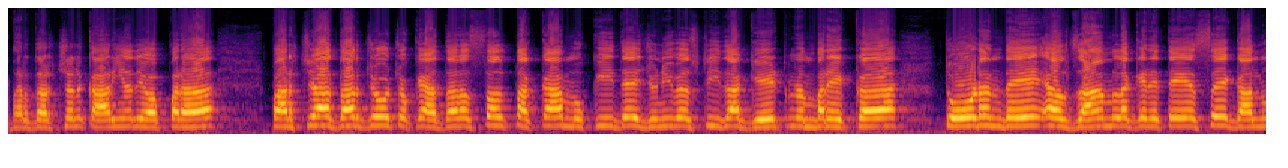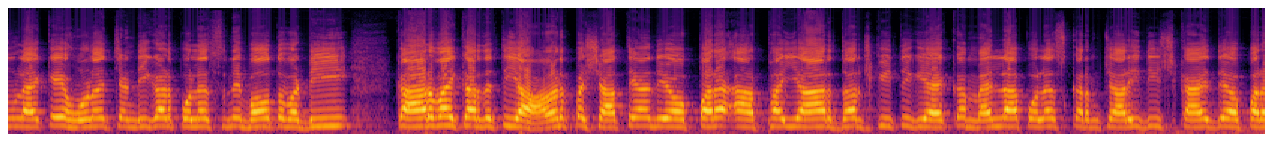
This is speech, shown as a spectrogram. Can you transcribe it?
ਪ੍ਰਦਰਸ਼ਨਕਾਰੀਆਂ ਦੇ ਉੱਪਰ ਪਰਚਾ ਦਰਜ ਹੋ ਚੁੱਕਿਆ ਦਰਅਸਲ ਧੱਕਾ ਮੁੱਕੀ ਦੇ ਯੂਨੀਵਰਸਿਟੀ ਦਾ ਗੇਟ ਨੰਬਰ 1 ਤੋੜਨ ਦੇ ਇਲਜ਼ਾਮ ਲੱਗੇ ਨੇ ਤੇ ਇਸੇ ਗੱਲ ਨੂੰ ਲੈ ਕੇ ਹੁਣ ਚੰਡੀਗੜ੍ਹ ਪੁਲਿਸ ਨੇ ਬਹੁਤ ਵੱਡੀ ਕਾਰਵਾਈ ਕਰ ਦਿੱਤੀ ਆ। ਅਣਪਛਾਤਿਆਂ ਦੇ ਉੱਪਰ ਐਫ ਆਈ ਆਰ ਦਰਜ ਕੀਤੀ ਗਈ ਹੈ। ਇੱਕ ਮਹਿਲਾ ਪੁਲਿਸ ਕਰਮਚਾਰੀ ਦੀ ਸ਼ਿਕਾਇਤ ਦੇ ਉੱਪਰ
